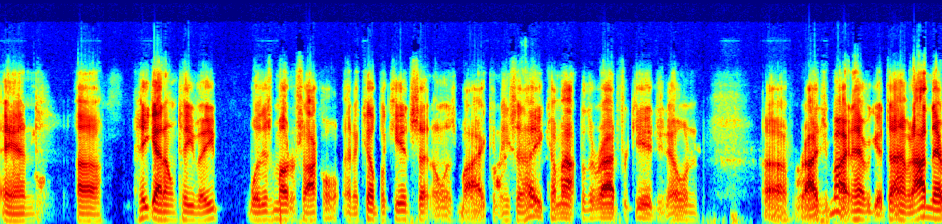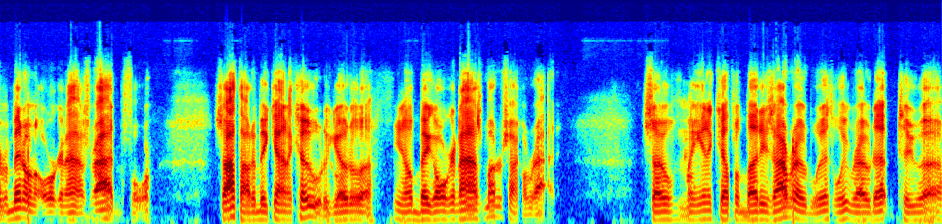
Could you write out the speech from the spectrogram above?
and uh, he got on TV with his motorcycle and a couple of kids sitting on his bike. And he said, Hey, come out to the ride for kids, you know, and uh, ride your bike and have a good time. And I'd never been on an organized ride before. So I thought it'd be kind of cool to go to a, you know, big organized motorcycle ride. So me and a couple of buddies I rode with, we rode up to, uh,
